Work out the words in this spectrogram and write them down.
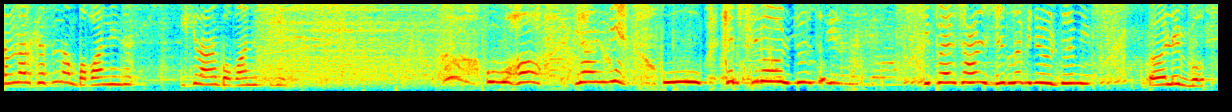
Furkan'ın arkasından babaannenin iki tane babaannesi geliyor. Oha yendi. Oo, hepsini öldürdü. Hiper şarjıyla bile öldüremiyor. Öyle bir bot.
